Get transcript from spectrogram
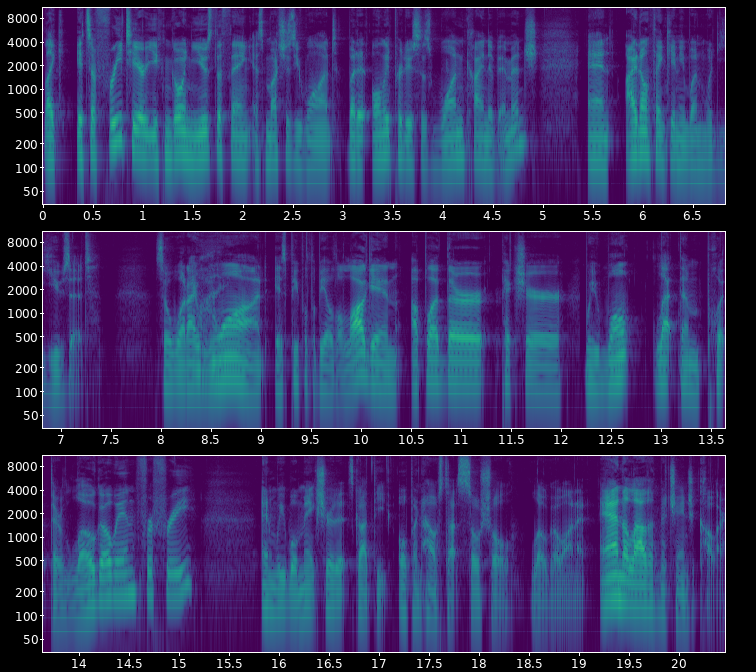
Like it's a free tier. You can go and use the thing as much as you want, but it only produces one kind of image, and I don't think anyone would use it. So what I want is people to be able to log in, upload their picture. We won't let them put their logo in for free, and we will make sure that it's got the openhouse.social logo on it, and allow them to change a color.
